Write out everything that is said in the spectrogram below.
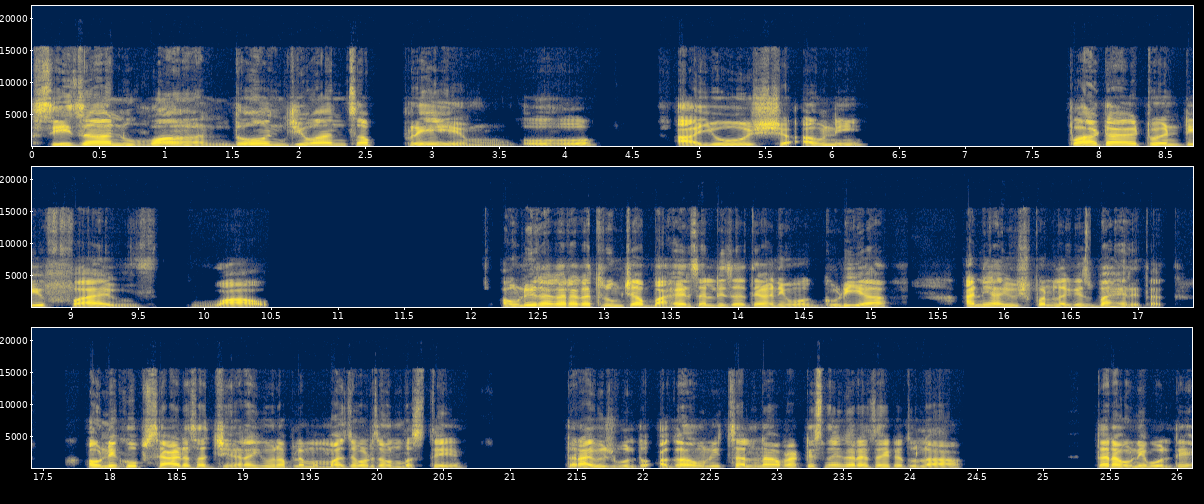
सीझन वन दोन जीवांचं प्रेम. ओहो! Ayush, Avani. Part I twenty five wow Avani रागा-रागात रूमच्या बाहेर चालली जाते आणि मग गुडिया आणि आयुष पण लगेच बाहेर येतात. अवनी खूप सॅड असा चेहरा घेऊन आपल्या मम्माजवळ जाऊन बसते. तर आयुष बोलतो, "अगं अवनी चल ना, प्रॅक्टिस नाही करायचं आहे का तुला?" तर अवनी बोलते,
